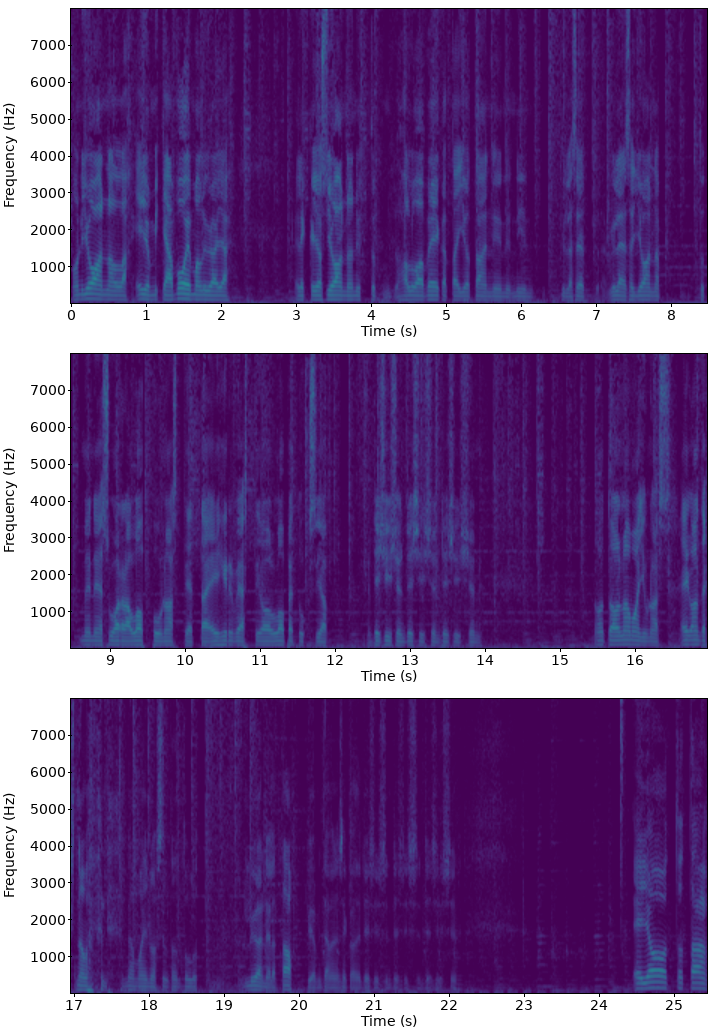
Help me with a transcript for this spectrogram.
on Joannalla. Ei ole mikään voimalyöjä. Eli jos Joanna nyt haluaa veikata jotain, niin, niin kyllä se yleensä Joanna menee suoraan loppuun asti, että ei hirveästi ole lopetuksia. Decision, decision, decision. No tuolla Namajunas, ei anteeksi Nam, Namajunasilta on tullut lyönneillä tappio, mitä mä sekoitin, decision, decision, decision. Ei oo tota...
